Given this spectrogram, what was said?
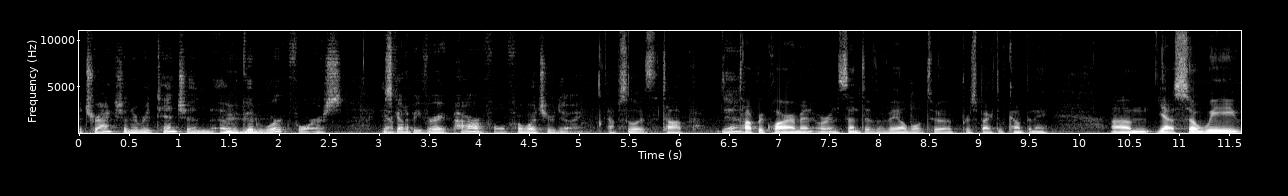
attraction and retention of mm-hmm. a good mm-hmm. workforce has yep. got to be very powerful for what you're doing. Absolutely, it's the top yeah. top requirement or incentive available to a prospective company. Um, yes, yeah, so we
